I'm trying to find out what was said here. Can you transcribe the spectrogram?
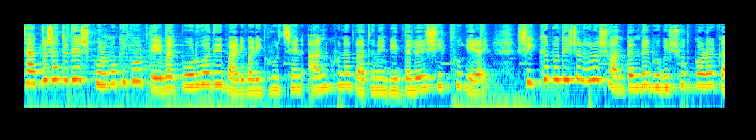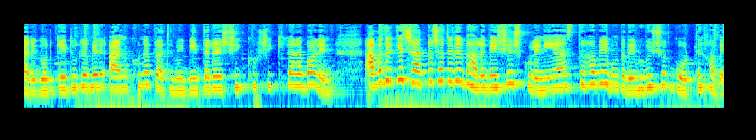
ছাত্রছাত্রীদের স্কুলমুখী করতে এবার পড়ুয়াদের বাড়ি বাড়ি ঘুরছেন আনখোনা প্রাথমিক বিদ্যালয়ের শিক্ষকেরাই। শিক্ষা প্রতিষ্ঠান হলো সন্তানদের ভবিষ্যৎ গড়ার কারিগর। কেতুগ্রামের আনখোনা প্রাথমিক বিদ্যালয়ের শিক্ষক শিক্ষিকারা বলেন, আমাদেরকে ছাত্রছাত্রীদের ভালোবেসে স্কুলে নিয়ে আসতে হবে এবং তাদের ভবিষ্যৎ গড়তে হবে।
